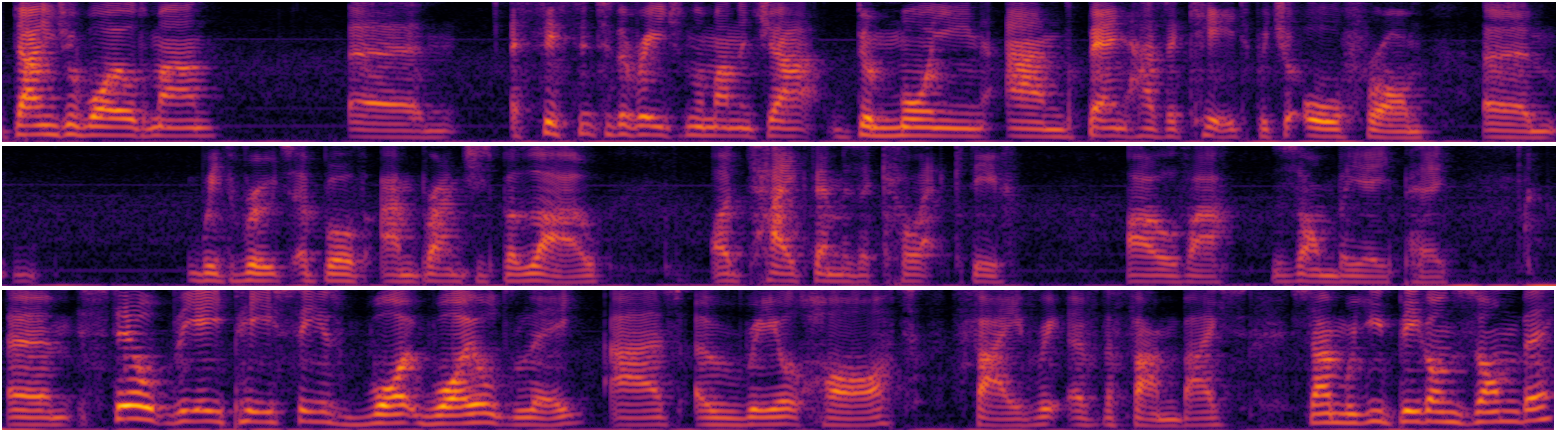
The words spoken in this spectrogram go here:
Danger Wildman, um, assistant to the regional manager, Dez Moines, and Ben has a kid, which are all from um, with roots above and branches below. I'd take them as a collective over Zombie EP. Um, still, the EP is seen as wildly as a real heart favourite of the fan base. Sam, were you big on Zombie?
